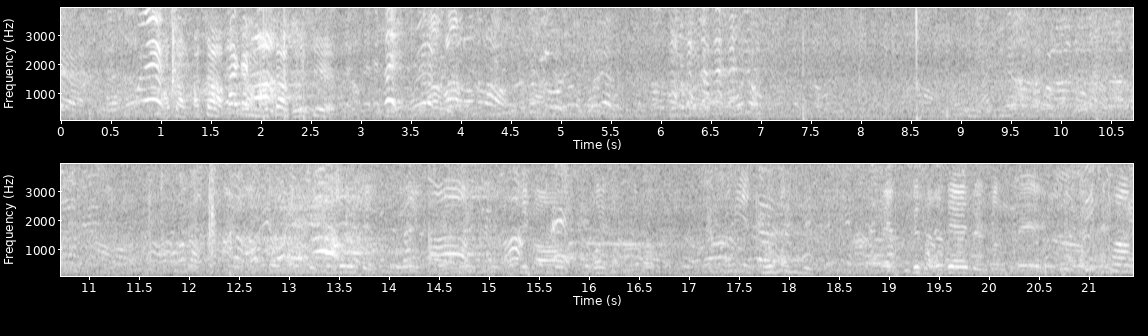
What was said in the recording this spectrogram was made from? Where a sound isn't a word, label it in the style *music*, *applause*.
갔다, 갔다. 갔다, 그렇지. 그래서 어제도 있었는데 심판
